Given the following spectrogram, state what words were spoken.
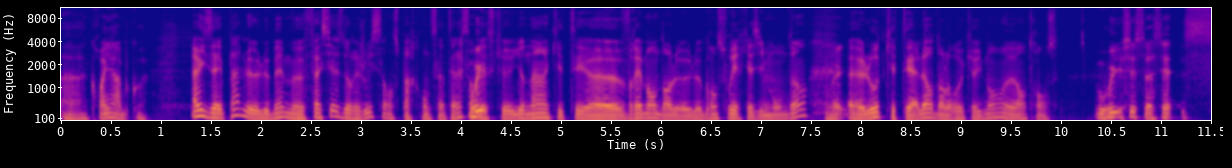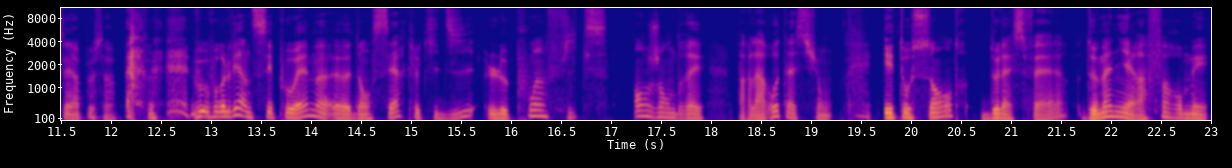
incroyable. quoi. Ah, ils n'avaient pas le, même faciès de réjouissance, par contre, c'est intéressant, parce qu'il y en a un qui était vraiment dans le, grand sourire quasi mondain, l'autre qui était alors dans le recueillement en transe. Oui, c'est ça, c'est un peu ça. vous, relevez un de ces poèmes dans Cercle qui dit Le point fixe engendrée par la rotation est au centre de la sphère, de manière à former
